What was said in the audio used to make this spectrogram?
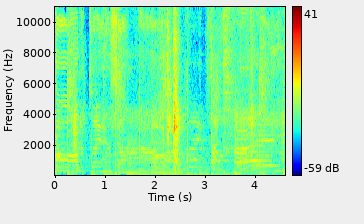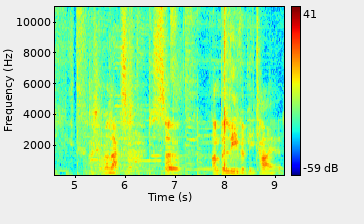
the one to blame somehow. I can relax now. Just so unbelievably tired.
